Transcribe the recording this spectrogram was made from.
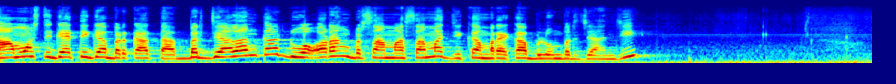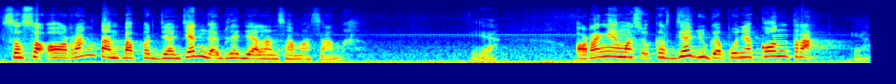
Amos 3:3 berkata, "Berjalankah dua orang bersama-sama jika mereka belum berjanji?" Seseorang tanpa perjanjian nggak bisa jalan sama-sama. Ya. Orang yang masuk kerja juga punya kontrak. Ya.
